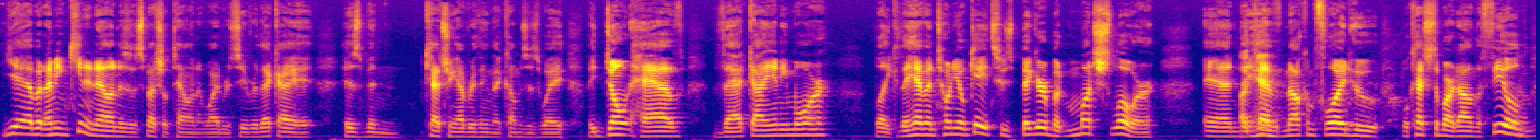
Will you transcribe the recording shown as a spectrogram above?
Yeah, but I mean, Keenan Allen is a special talent at wide receiver. That guy has been catching everything that comes his way. They don't have that guy anymore. Like they have Antonio Gates, who's bigger but much slower, and they Again- have Malcom Floyd, who will catch the bar down the field,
